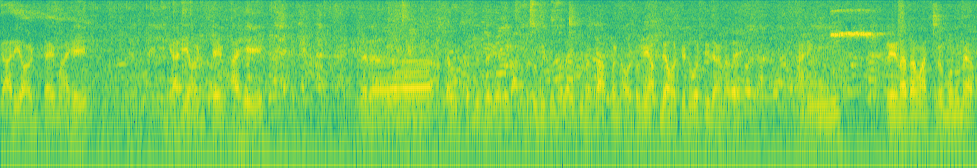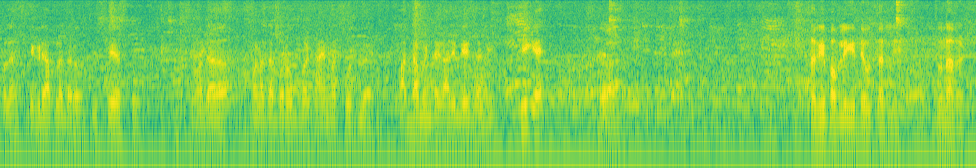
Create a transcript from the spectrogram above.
गाडी ऑन टाईम आहे. गाडी ऑन टाईम आहे. तर आता उतरले सगळ्याला दाखवतो मी तुम्हाला. इथून आता आपण ऑटोने आपल्या हॉटेलवरती जाणार आहे. आणि प्रेरणाधाम आश्रम म्हणून आहे आपलं. तिकडे आपला दरवर्षी स्टे असतो. तेव्हा आता आपण आता बरोबर टायमात पोचलो आहे पाच दहा मिनटं गाडी लेट झाली. ठीक आहे. बघा. सगळी पब्लिक इथे उतरली. जुनागड.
